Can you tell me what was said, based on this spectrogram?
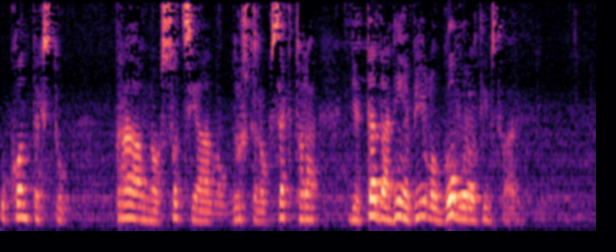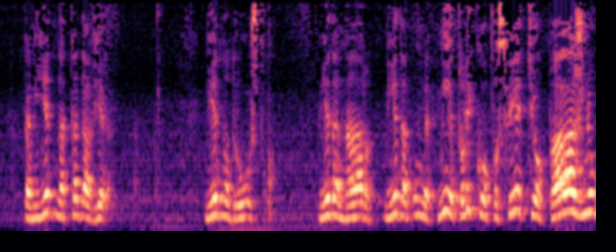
u kontekstu pravno, socijalnog, društvenog sektora, gdje tada nije bilo govora o tim stvarima da ni jedna tada vjera, ni jedno društvo, ni jedan narod, ni jedan umet nije toliko posvetio pažnju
